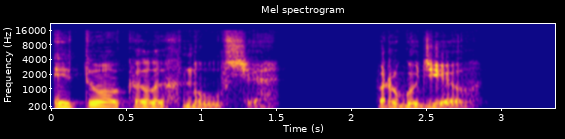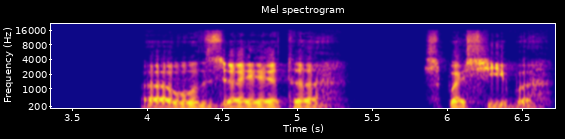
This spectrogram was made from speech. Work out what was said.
и то колыхнулся, прогудел. А вот за это спасибо.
